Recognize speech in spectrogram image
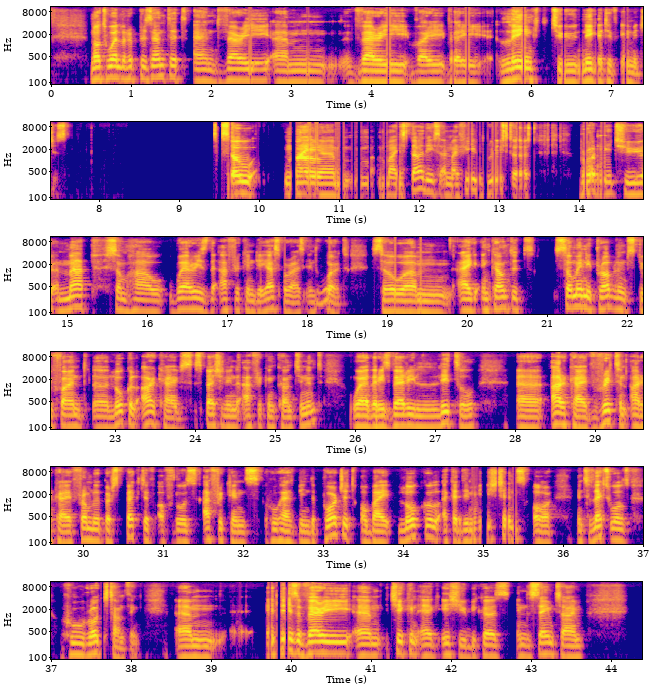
not well represented and very um, very very very linked to negative images so my um, my studies and my field research brought me to map somehow where is the African diasporas in the world. So um, I encountered so many problems to find uh, local archives, especially in the African continent, where there is very little uh, archive, written archive from the perspective of those Africans who have been deported or by local academicians or intellectuals who wrote something. Um, it is a very um, chicken egg issue because in the same time,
